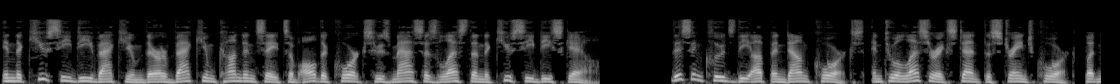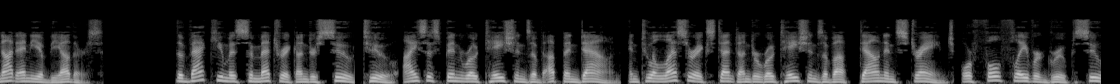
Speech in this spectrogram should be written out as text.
In the QCD vacuum there are vacuum condensates of all the quarks whose mass is less than the QCD scale. This includes the up and down quarks, and to a lesser extent the strange quark, but not any of the others. The vacuum is symmetric under SU isospin rotations of up and down, and to a lesser extent under rotations of up, down and strange, or full flavor group SU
